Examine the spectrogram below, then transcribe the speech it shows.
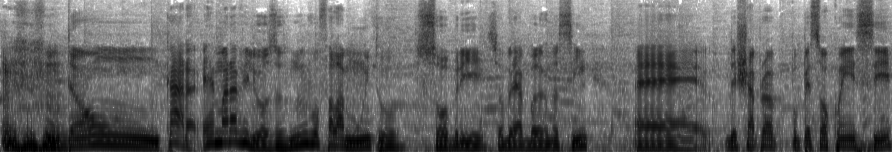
então, cara, é maravilhoso. Não vou falar muito sobre, sobre a banda, assim. É, deixar para o pessoal conhecer,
